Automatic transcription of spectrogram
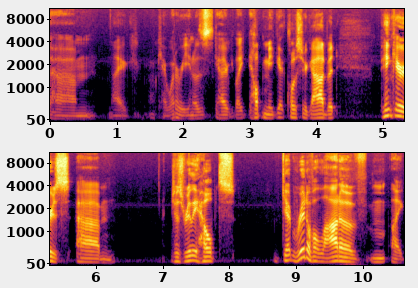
um, like, okay, what are we, you know, this guy like helping me get closer to God. But Pinckaers um, just really helped get rid of a lot of like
